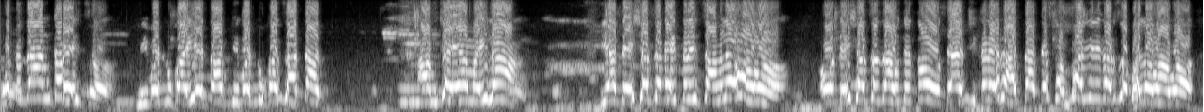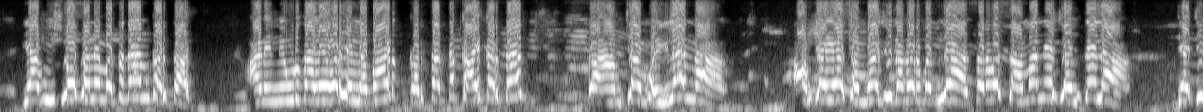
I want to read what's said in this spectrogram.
मतदान करायचं? निवडणुका येतात निवडणुका जातात. आमच्या या महिला या देशाचं काहीतरी चांगलं व्हावं. ओ देशाचं जाऊ देतो त्या जिकडे राहतात त्या संभाजीनगरचं भलं व्हावं. या विश्वासाने मतदान करतात. आणि निवडून आल्यावर हे लबाड करतात तर काय करतात? तर आमच्या महिलांना आमच्या या संभाजीनगर मधल्या सर्वसामान्य जनतेला ज्याची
